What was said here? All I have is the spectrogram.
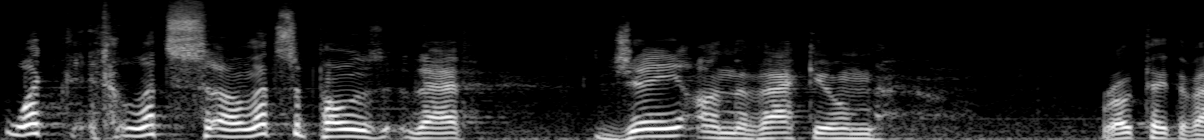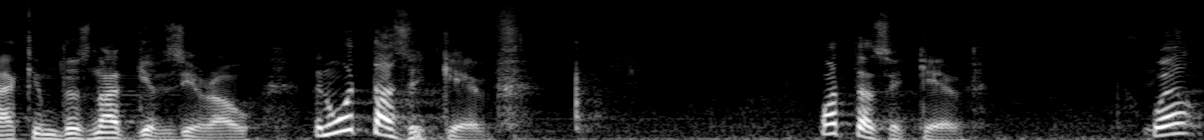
what, let's, uh, let's suppose that J on the vacuum, rotate the vacuum, does not give zero. Then what does it give? What does it give? Well,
